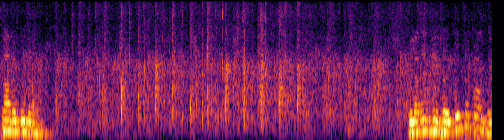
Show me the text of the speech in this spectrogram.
Slave Duda. Wir lassen sich eine kurze Pause.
